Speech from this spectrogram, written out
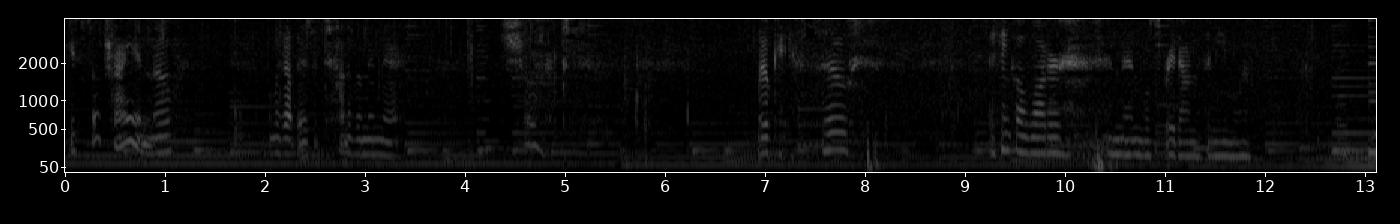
He's still trying though. Oh my God, there's a ton of them in there. Sharks. Okay, so I think I'll water and then we'll spray down with the neem oil.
